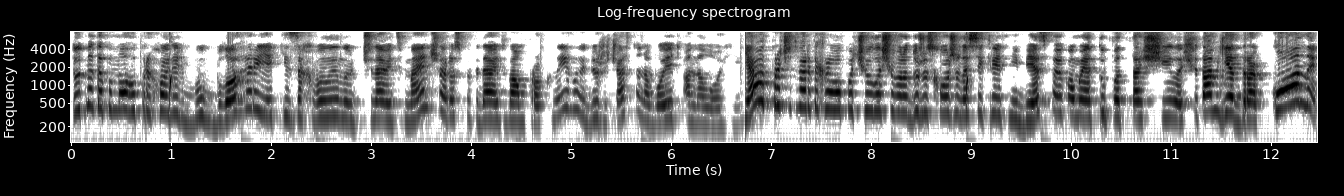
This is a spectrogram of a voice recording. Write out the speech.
Тут на допомогу приходять букблогери, які за хвилину чи навіть менше розповідають вам про книгу і дуже часто наводять аналогії. Я от про четверте крило почула, що воно дуже схоже на секретні біс, по якому я тупо тащила, що там є дракони.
